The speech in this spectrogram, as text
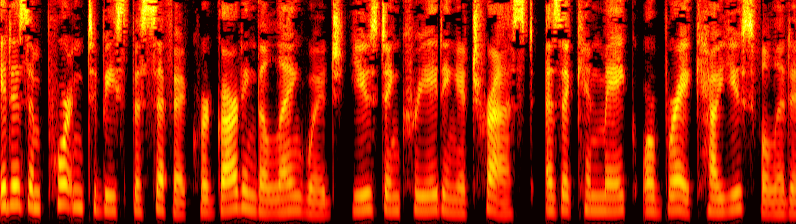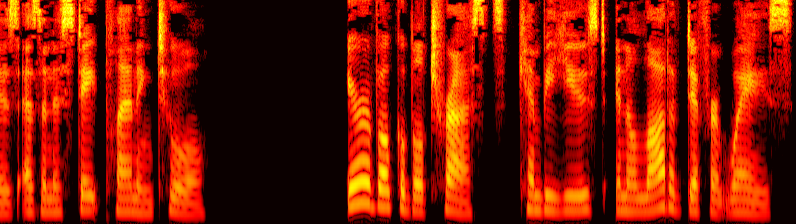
It is important to be specific regarding the language used in creating a trust as it can make or break how useful it is as an estate planning tool. Irrevocable trusts can be used in a lot of different ways.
